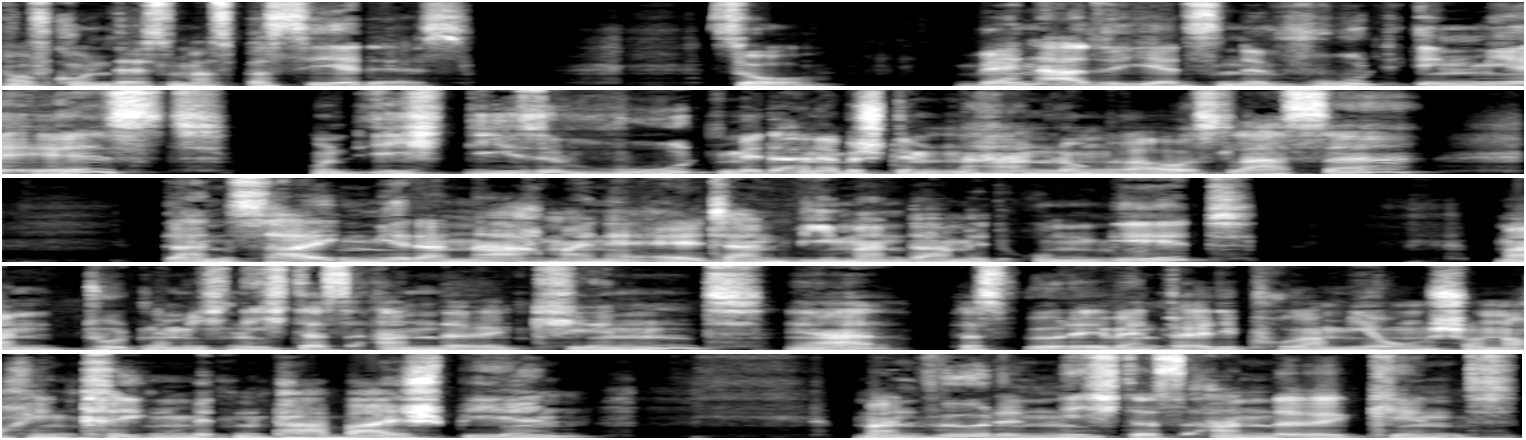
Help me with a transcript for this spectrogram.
aufgrund dessen, was passiert ist. So, wenn also jetzt eine Wut in mir ist und ich diese Wut mit einer bestimmten Handlung rauslasse, dann zeigen mir danach meine Eltern, wie man damit umgeht. Man tut nämlich nicht das andere Kind, ja, das würde eventuell die Programmierung schon noch hinkriegen mit ein paar Beispielen. Man würde nicht das andere Kind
